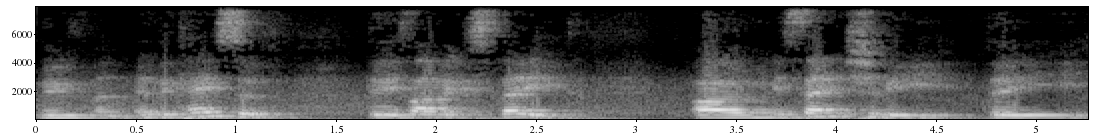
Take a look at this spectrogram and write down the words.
movement. In the case of the Islamic State, um, essentially the,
